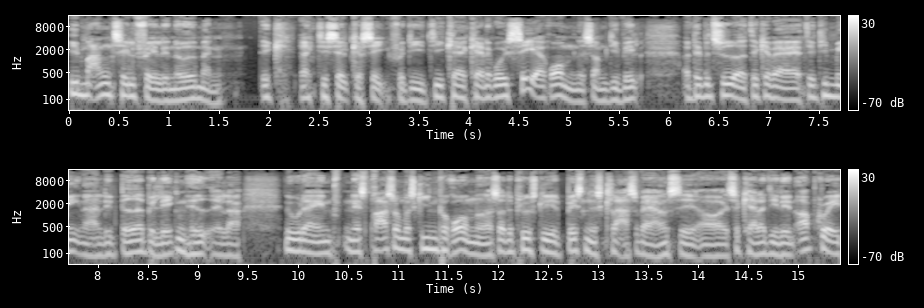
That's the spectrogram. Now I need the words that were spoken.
i mange tilfælde noget, man ikke rigtig selv kan se, fordi de kan kategorisere rummene, som de vil, og det betyder, at det kan være det, de mener er en lidt bedre beliggenhed, eller nu er der en Nespresso-maskine på rummet, og så er det pludselig et business class værelse, og så kalder de det en upgrade.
